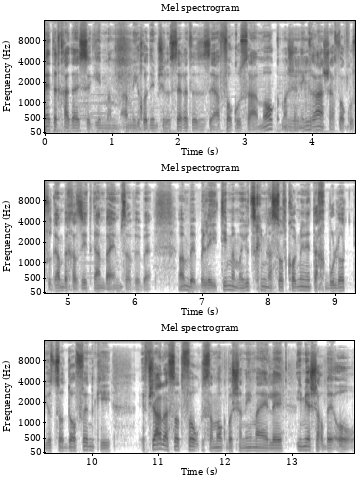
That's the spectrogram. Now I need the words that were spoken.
באמת אחד ההישגים המיוחדים של הסרט הזה זה הפוקוס העמוק, מה שנקרא, שהפוקוס הוא גם בחזית, גם באמצע, ולעיתים הם היו צריכים לעשות כל מיני תחבולות יוצאות דופן, כי אפשר לעשות פוקוס עמוק בשנים האלה אם יש הרבה אור.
